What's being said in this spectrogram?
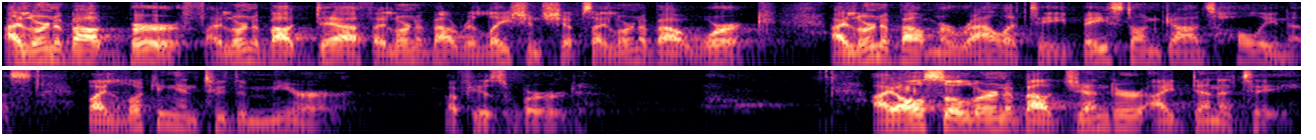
I learn about birth. I learn about death. I learn about relationships. I learn about work. I learn about morality based on God's holiness by looking into the mirror of His Word. I also learn about gender identity.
